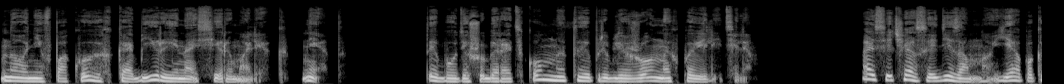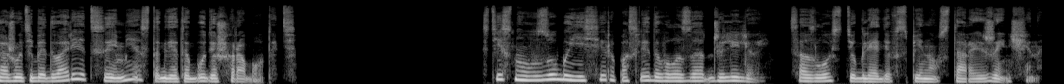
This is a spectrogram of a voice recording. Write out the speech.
Но не в покоях Кабиры и Насиры Малек. Нет. Ты будешь убирать комнаты приближенных повелителя. А сейчас иди за мной, я покажу тебе дворец и место, где ты будешь работать. Стиснув зубы, Есира последовала за Джалилей, со злостью глядя в спину старой женщины.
